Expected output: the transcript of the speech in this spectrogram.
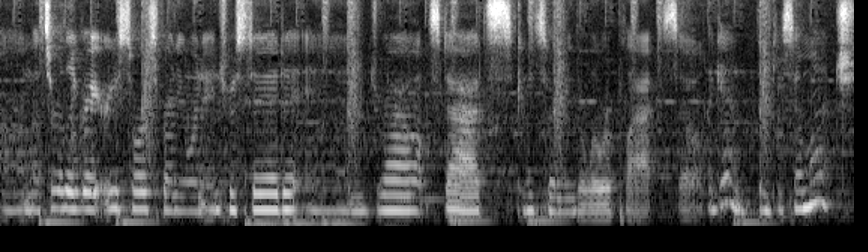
Um, that's a really great resource for anyone interested in drought stats concerning the Lower Platte. So, again, thank you so much.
